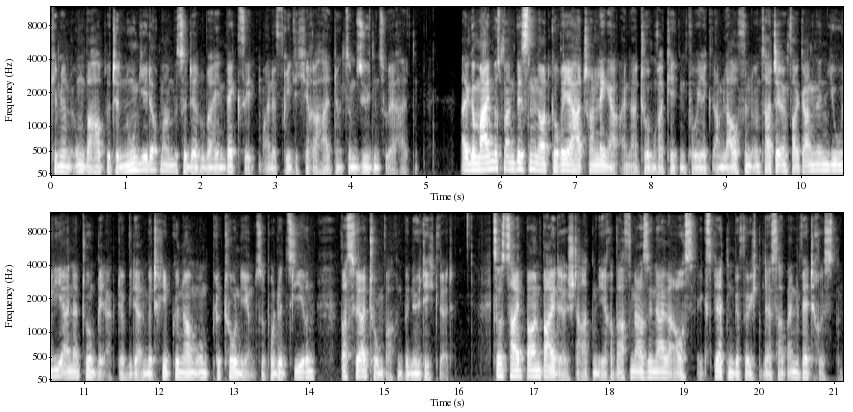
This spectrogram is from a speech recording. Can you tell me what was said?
Kim Jong-un behauptete nun jedoch, man müsse darüber hinwegsehen, um eine friedlichere Haltung zum Süden zu erhalten. Allgemein muss man wissen, Nordkorea hat schon länger ein Atomraketenprojekt am Laufen und hatte im vergangenen Juli einen Atomreaktor wieder in Betrieb genommen, um Plutonium zu produzieren, was für Atomwaffen benötigt wird. Zurzeit bauen beide Staaten ihre Waffenarsenale aus, Experten befürchten deshalb ein Wettrüsten.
